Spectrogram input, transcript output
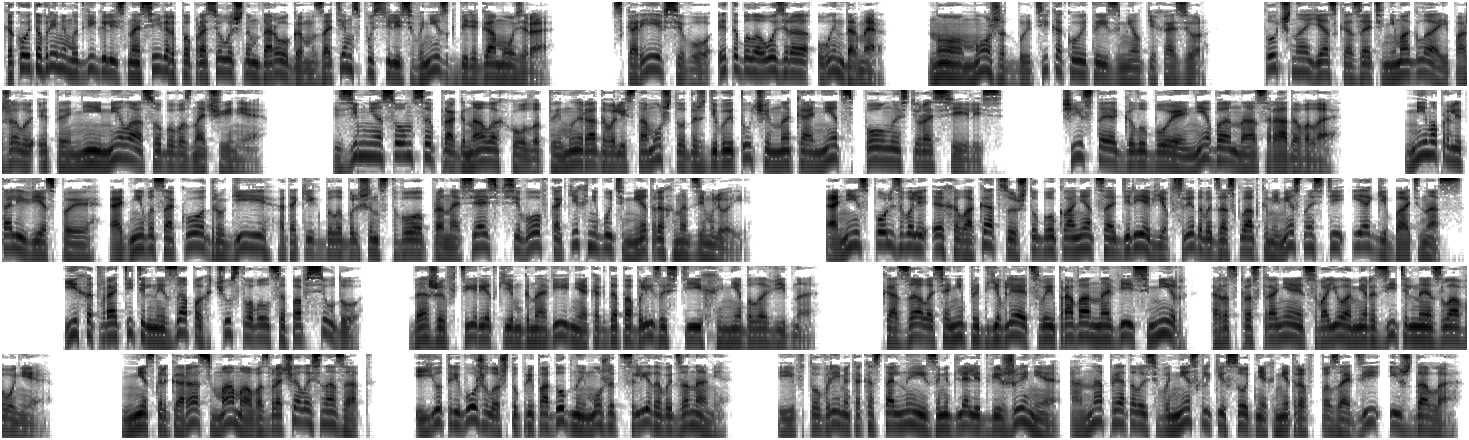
Какое-то время мы двигались на север по проселочным дорогам, затем спустились вниз к берегам озера. Скорее всего, это было озеро Уиндермер, но, может быть, и какое-то из мелких озер. Точно я сказать не могла, и, пожалуй, это не имело особого значения. Зимнее солнце прогнало холод, и мы радовались тому, что дождевые тучи наконец полностью рассеялись. Чистое голубое небо нас радовало. Мимо пролетали веспы, одни высоко, другие, а таких было большинство, проносясь всего в каких-нибудь метрах над землей. Они использовали эхолокацию, чтобы уклоняться от деревьев, следовать за складками местности и огибать нас. Их отвратительный запах чувствовался повсюду, даже в те редкие мгновения, когда поблизости их не было видно. Казалось, они предъявляют свои права на весь мир — распространяя свое омерзительное зловоние. Несколько раз мама возвращалась назад. Ее тревожило, что преподобный может следовать за нами. И в то время как остальные замедляли движение, она пряталась в нескольких сотнях метров позади и ждала.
